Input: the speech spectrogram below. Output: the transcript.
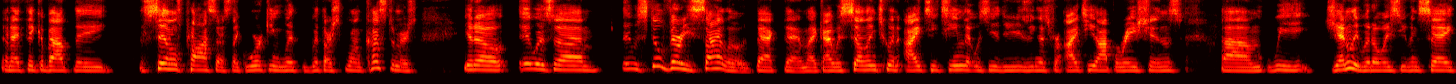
and I think about the the sales process, like working with with our Splunk customers. You know, it was um, it was still very siloed back then. Like I was selling to an IT team that was either using us for IT operations. Um, we generally would always even say,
